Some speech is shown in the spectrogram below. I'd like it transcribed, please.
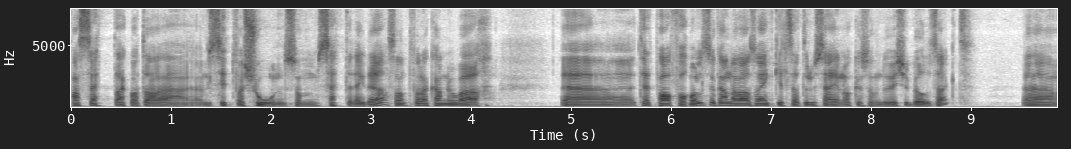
fasetter akkurat av situasjonen som setter deg der. Sant? For det kan jo være Eh, til et parforhold så kan det være så enkelt at du sier noe som du ikke burde sagt. Eh,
